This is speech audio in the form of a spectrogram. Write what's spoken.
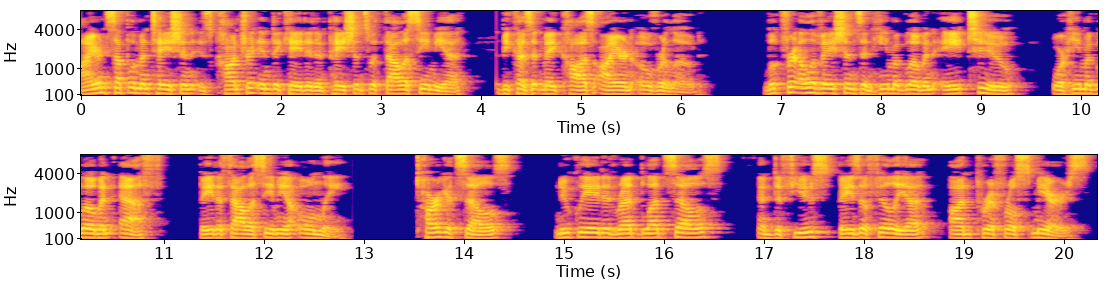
Iron supplementation is contraindicated in patients with thalassemia because it may cause iron overload. Look for elevations in hemoglobin A2 or hemoglobin F, beta thalassemia only, target cells, nucleated red blood cells, and diffuse basophilia on peripheral smears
